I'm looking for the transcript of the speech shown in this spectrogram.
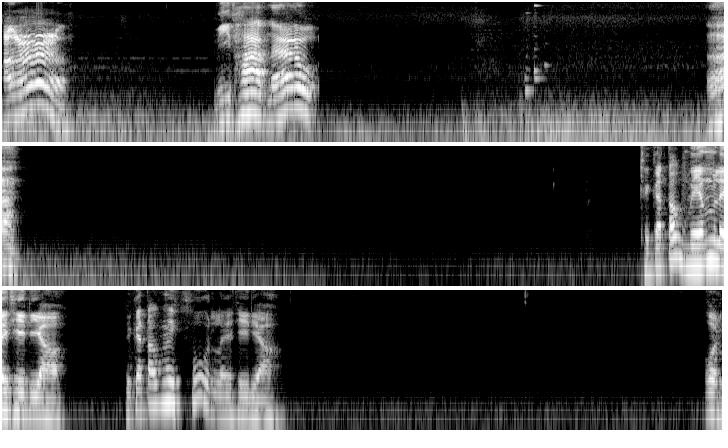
เออ มีภาพแล้วอะถึงก็ต้องเม้มเลยทีเดียว ถึงก็ต้องไม่พูดเลยทีเดียวคน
